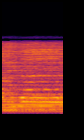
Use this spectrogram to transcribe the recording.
Father.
